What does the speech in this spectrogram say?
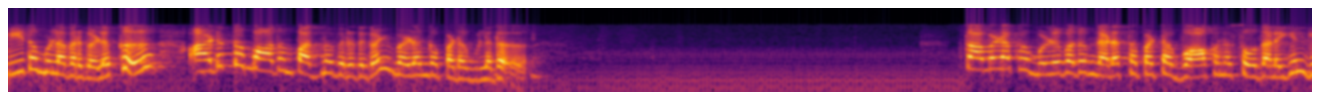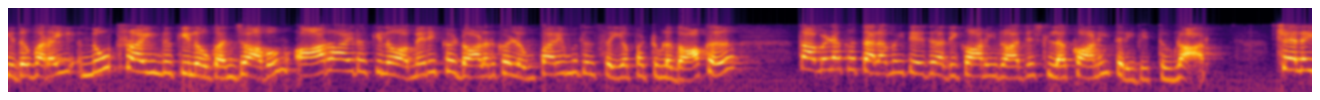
மீதமுள்ளவர்களுக்கு அடுத்த மாதம் பத்ம விருதுகள் வழங்கப்பட உள்ளது. தமிழகம் முழுவதும் நடத்தப்பட்ட வாகன சோதனையில் இதுவரை நூற்று ஐந்து கிலோ கஞ்சாவும் ஆறாயிரம் கிலோ அமெரிக்க டாலர்களும் பறிமுதல் செய்யப்பட்டுள்ளதாக தமிழக தலைமை தேர்தல் அதிகாரி ராஜேஷ் லக்கானி தெரிவித்துள்ளார். சென்னை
